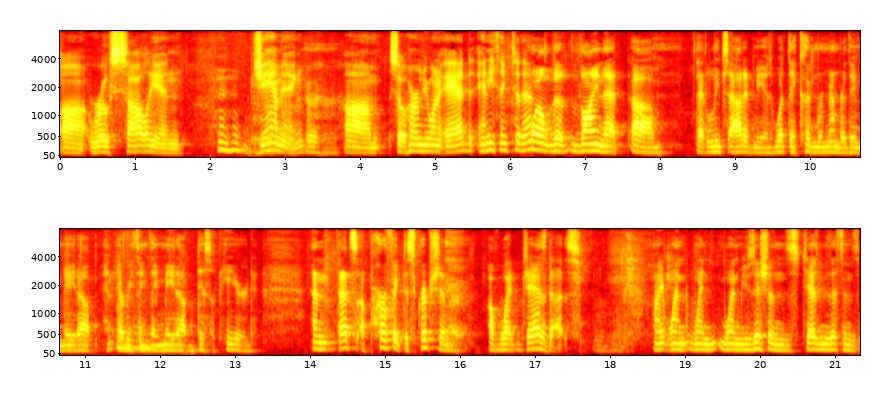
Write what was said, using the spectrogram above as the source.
uh, Rosalian jamming. Um, so, Herm, do you want to add anything to that? Well, the line that um, that leaps out at me is what they couldn't remember they made up, and everything they made up disappeared. And that's a perfect description of what jazz does. Right? When when when musicians, jazz musicians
